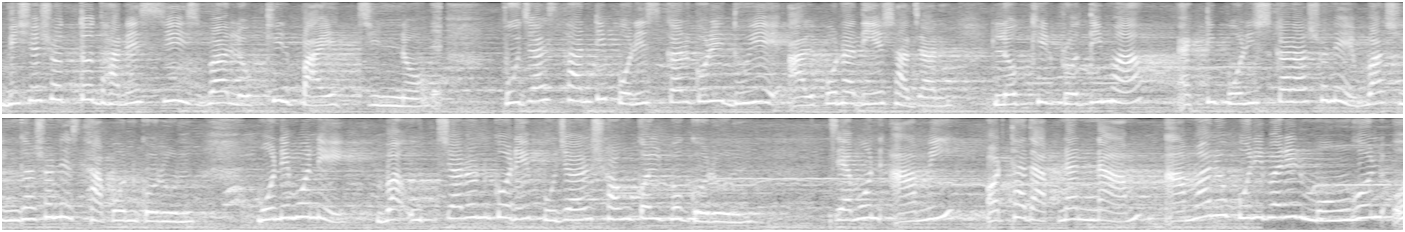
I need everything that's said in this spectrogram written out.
বিশেষত্ব ধানের শীষ বা লক্ষ্মীর পায়ের চিহ্ন। পূজার স্থানটি পরিষ্কার করে ধুয়ে আলপনা দিয়ে সাজান। লক্ষ্মীর প্রতিমা একটি পরিষ্কার আসনে বা সিংহাসনে স্থাপন করুন। মনে মনে বা উচ্চারণ করে পূজার সংকল্প করুন। যেমন আমি, অর্থাৎ আপনার নাম আমার ও পরিবারের মঙ্গল ও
